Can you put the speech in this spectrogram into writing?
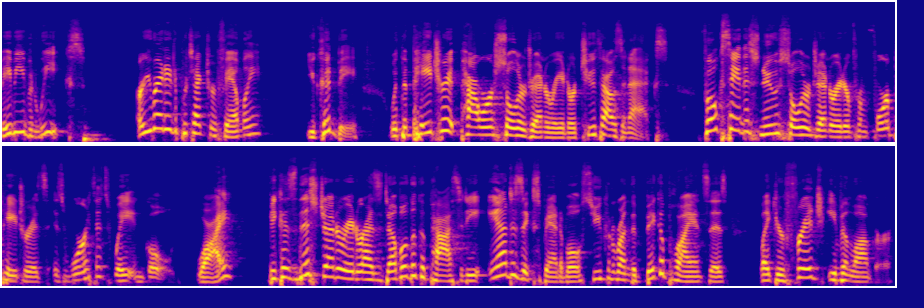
maybe even weeks. Are you ready to protect your family? You could be with the Patriot Power Solar Generator 2000X. Folks say this new solar generator from 4Patriots is worth its weight in gold. Why? Because this generator has double the capacity and is expandable, so you can run the big appliances like your fridge even longer,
